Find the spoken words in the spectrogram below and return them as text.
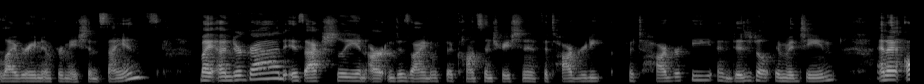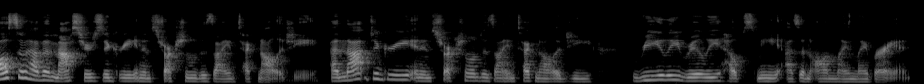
library and information science. My undergrad is actually in art and design with a concentration in photography, photography and digital imaging. And I also have a master's degree in instructional design technology. And that degree in instructional design technology really, really helps me as an online librarian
